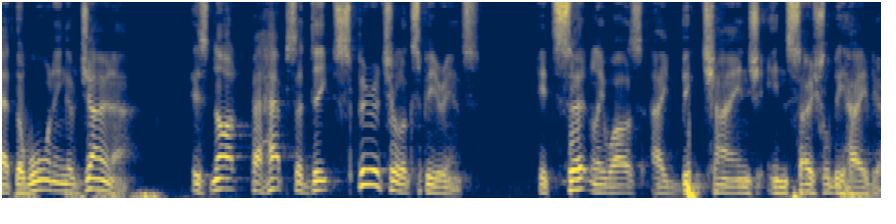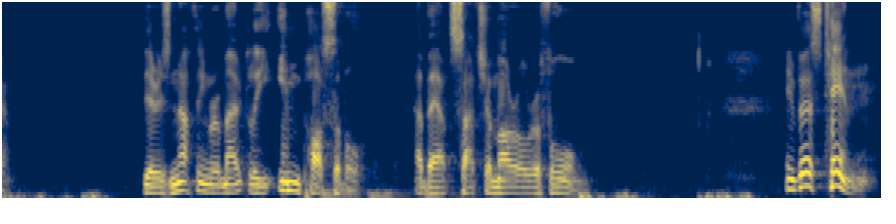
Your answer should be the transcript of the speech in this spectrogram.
at the warning of Jonah, is not perhaps a deep spiritual experience, it certainly was a big change in social behaviour. There is nothing remotely impossible about such a moral reform. In verse 10,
